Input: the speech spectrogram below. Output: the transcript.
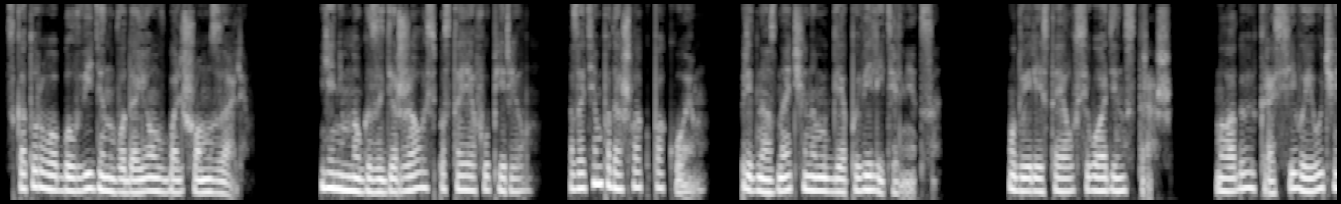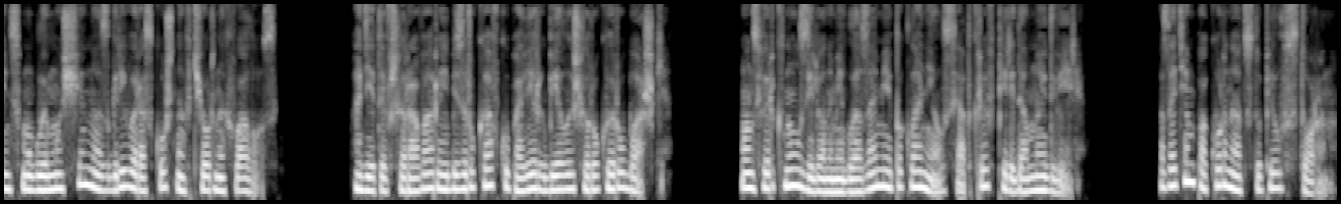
с которого был виден водоем в большом зале. Я немного задержалась, постояв у перил, затем подошла к покоям, предназначенным для повелительницы. У двери стоял всего один страж. Молодой, красивый и очень смуглый мужчина с гривой роскошных черных волос, одетый в шаровары и безрукавку поверх белой широкой рубашки. Он сверкнул зелеными глазами и поклонился, открыв передо мной дверь. А затем покорно отступил в сторону.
